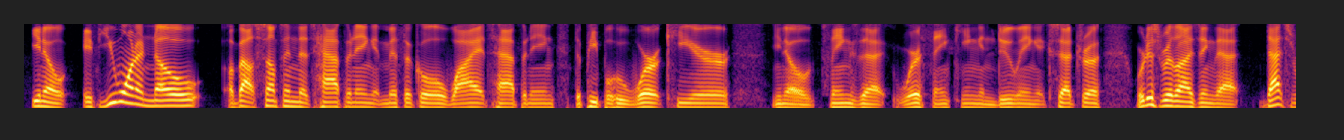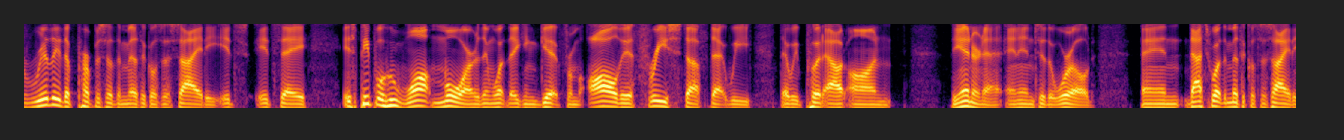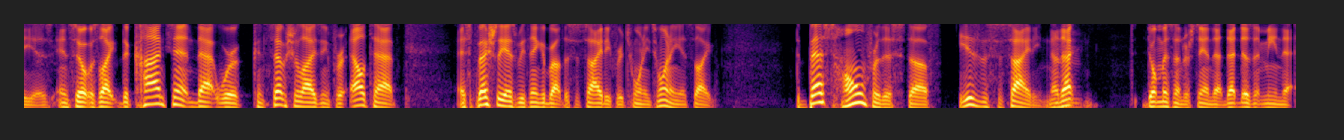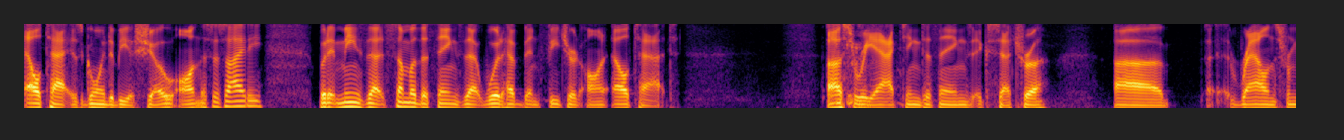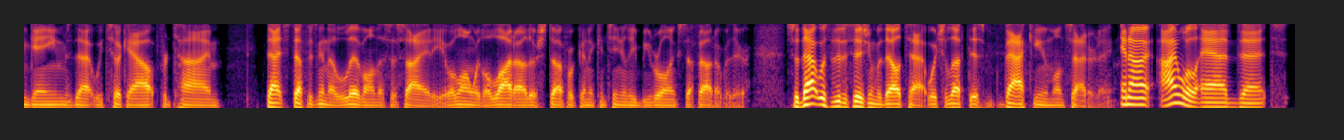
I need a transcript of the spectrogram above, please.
you know, if you want to know about something that's happening at Mythical, why it's happening, the people who work here, you know, things that we're thinking and doing, etc. We're just realizing that that's really the purpose of the Mythical Society. It's it's a it's people who want more than what they can get from all the free stuff that we that we put out on the internet and into the world. And that's what the Mythical Society is. And so it was like the content that we're conceptualizing for LTAT, especially as we think about the society for 2020, it's like the best home for this stuff is the society. Now that mm-hmm. don't misunderstand that. That doesn't mean that LTAT is going to be a show on the society, but it means that some of the things that would have been featured on LTAT, us reacting to things, etc., uh, rounds from games that we took out for time, that stuff is going to live on the society along with a lot of other stuff. We're going to continually be rolling stuff out over there. So that was the decision with LTAT, which left this vacuum on Saturday. And I, I will add that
